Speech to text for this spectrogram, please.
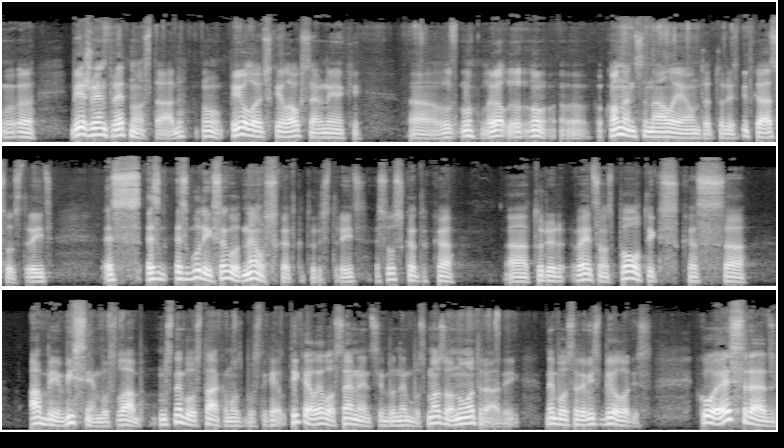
uh, bieži vien pretnostāda nu, bioloģiskie lauksaimnieki nu, nu, konvencionālajie, un tur ir it kā esot strīds. Es, es, es godīgi sakot, neuzskatu, ka tur ir strīds. Es uzskatu, ka uh, tur ir veicams politikas, kas uh, abiem visiem būs labi. Mums nebūs tā, ka mums būs tikai, tikai lielo saimniecību, nebūs mazo un otrādīgi. Nebūs arī viss bioloģisks. Ko es redzu,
